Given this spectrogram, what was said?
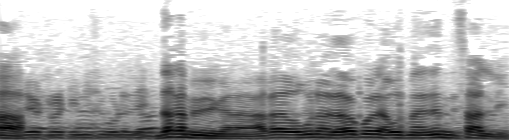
آه. لیټر کې نشي وړلې دغه مې وی کنه. هغه ونه دا کوله اوس مې نن مثال لی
